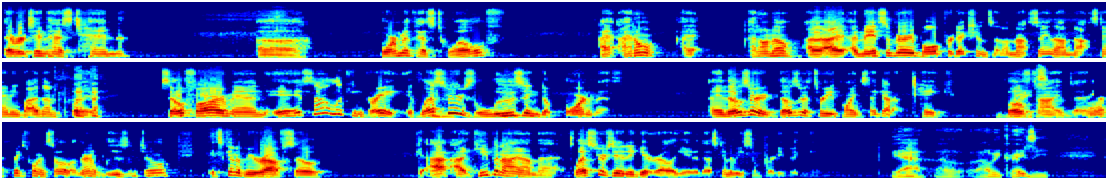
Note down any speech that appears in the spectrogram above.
Everton has 10. Uh, Bournemouth has 12. I, I don't I I don't know. I, I, I made some very bold predictions, and I'm not saying that I'm not standing by them, but so far, man, it, it's not looking great. If mm-hmm. Leicester is losing to Bournemouth, I mean, those are those are three points they got to take both Right. times, and that's six points total, and they're losing to them. It's going to be rough. So, I, I keep an eye on that. If Leicester City get relegated. That's going to be some pretty big news. Yeah, that'll, that'll be crazy.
